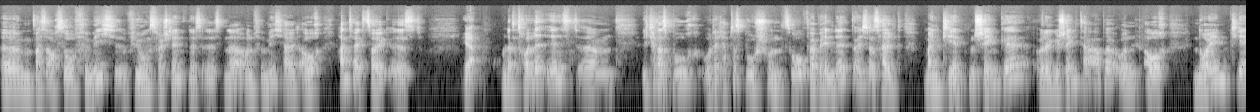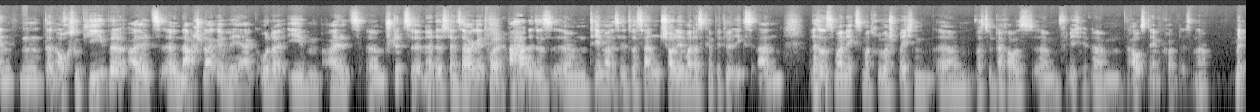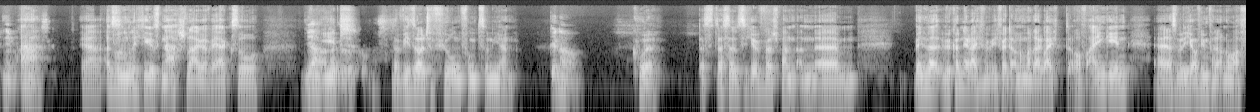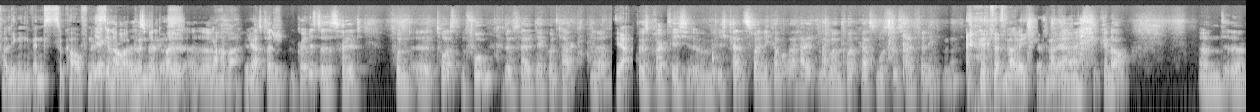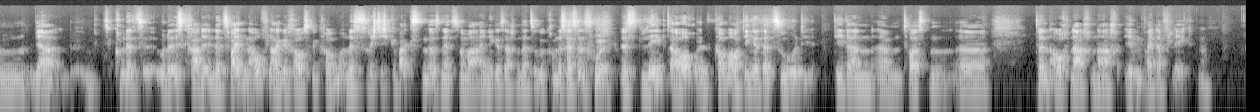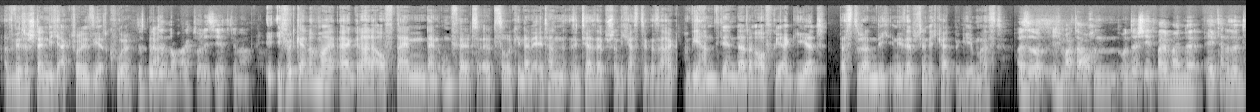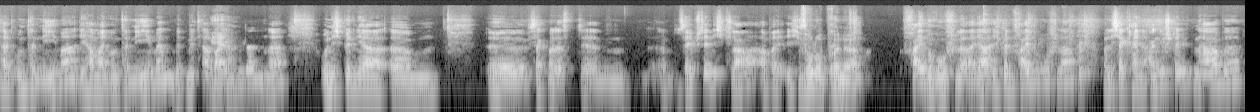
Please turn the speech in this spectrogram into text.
ähm, was auch so für mich Führungsverständnis ist ne? und für mich halt auch Handwerkzeug ist. Ja. Und das Tolle ist, ähm, ich kann das Buch oder ich habe das Buch schon so verwendet, dass ich das halt meinen Klienten schenke oder geschenkt habe und auch neuen Klienten dann auch so gebe als äh, Nachschlagewerk oder eben als ähm, Stütze, ne? dass ich dann sage, Toll. ah, das ähm, Thema ist interessant, schau dir mal das Kapitel X an, lass uns mal nächstes Mal drüber sprechen, ähm, was du daraus ähm, für dich ähm, rausnehmen konntest, ne? mitnehmen ah, konntest. Ah, ja, also so ein richtiges Nachschlagewerk, so wie, ja, geht, also, wie sollte Führung funktionieren? Genau. Cool. Das, das hört sich auf jeden Fall spannend an. Ähm, wenn wir, wir können ja gleich, ich werde auch nochmal da gleich darauf eingehen. Äh, das würde ich auf jeden Fall auch nochmal verlinken, wenn es zu kaufen ist. Ja, genau, also das wäre toll. Also, machen wir. Wenn ja. du das verlinken könntest, das ist halt von äh, Thorsten Funk, das ist halt der Kontakt. Ne? Ja. Das ist praktisch, äh, ich kann es zwar in die Kamera halten, aber im Podcast musst du es halt verlinken. das mache ich, das mache ich. Äh, genau. Und ähm, ja, kommt jetzt oder ist gerade in der zweiten Auflage rausgekommen und es ist richtig gewachsen. Da sind jetzt nochmal einige Sachen dazugekommen. Das heißt, es, cool. es lebt auch, es kommen auch Dinge dazu, die, die dann ähm, Thorsten äh, dann auch nach und nach eben weiterpflegt. Ne? Also wird es ständig aktualisiert, cool. Das wird ja. dann noch aktualisiert, genau. Ich, würde gerne nochmal äh, gerade auf dein, dein Umfeld äh, zurückgehen. Deine Eltern sind ja selbstständig, hast du gesagt. Wie haben die denn da darauf reagiert, dass du dann dich in die Selbstständigkeit begeben hast? Also ich mache da auch einen Unterschied, weil meine Eltern sind halt Unternehmer, die haben ein Unternehmen mit Mitarbeitenden. Ja. Ne? Und ich bin ja, ähm, äh, wie sagt man das, denn, äh, selbstständig, klar, aber ich... Solopreneur? Freiberufler, ja. Ich bin Freiberufler, weil ich ja keine Angestellten habe.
